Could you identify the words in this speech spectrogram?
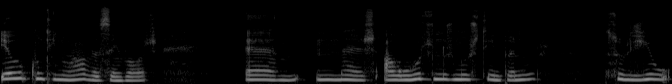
eu continuava sem voz. Um, mas, alguns nos meus tímpanos, surgiu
